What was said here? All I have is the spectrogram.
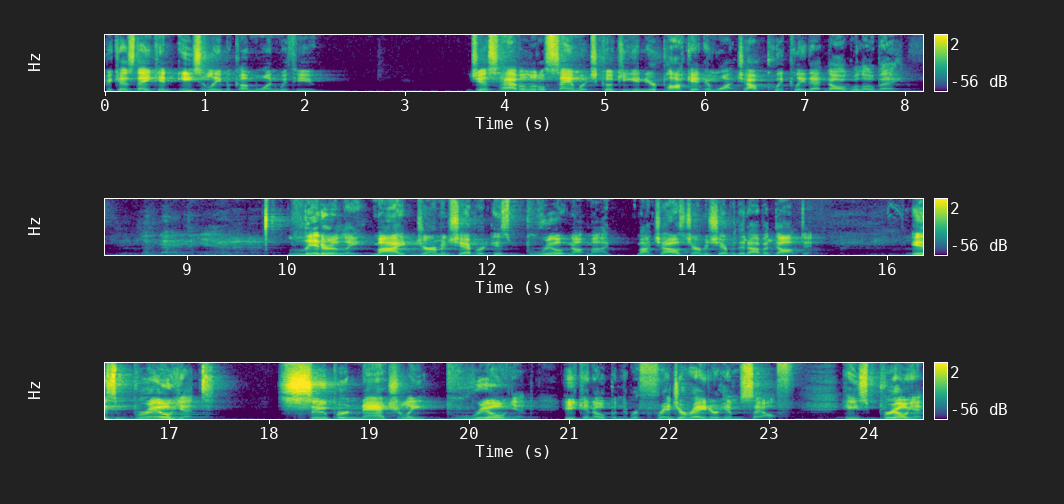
because they can easily become one with you. Just have a little sandwich cookie in your pocket and watch how quickly that dog will obey. Literally, my German Shepherd is brilliant, not mine, my child's German Shepherd that I've adopted is brilliant supernaturally brilliant. He can open the refrigerator himself. He's brilliant.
